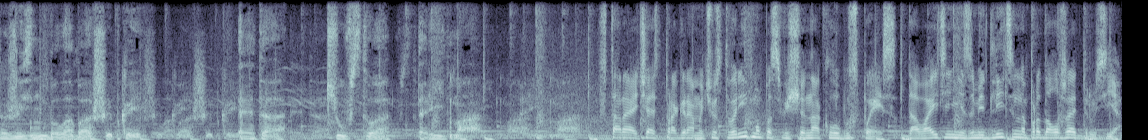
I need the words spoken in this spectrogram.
Наша жизнь была бы ошибкой. Это чувство ритма. Вторая часть программы «Чувство ритма» посвящена клубу Space. Давайте незамедлительно продолжать, друзья.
